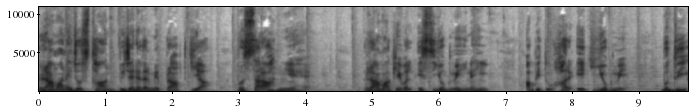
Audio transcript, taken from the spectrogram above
रामा ने जो स्थान विजयनगर में प्राप्त किया, वो सराहनीय है। रामा केवल इस युग में ही नहीं, अपितु हर एक युग में बुद्धि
